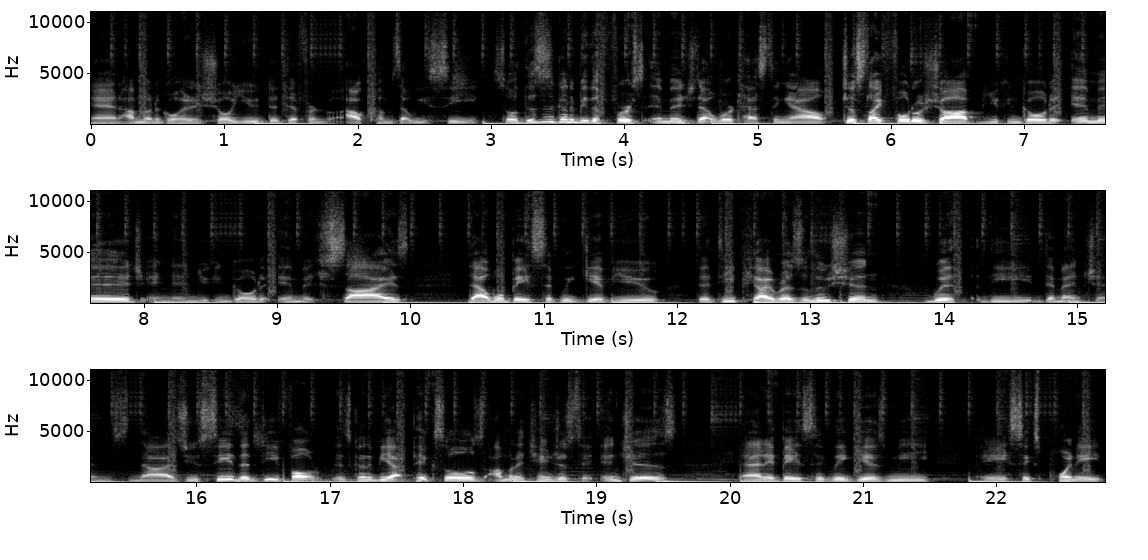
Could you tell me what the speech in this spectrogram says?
and I'm gonna go ahead and show you the different outcomes that we see. So this is gonna be the first image that we're testing out. Just like Photoshop, you can go to image and then you can go to image size. That will basically give you the DPI resolution with the dimensions. Now, as you see, the default is gonna be at pixels. I'm gonna change this to inches, and it basically gives me a 6.8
